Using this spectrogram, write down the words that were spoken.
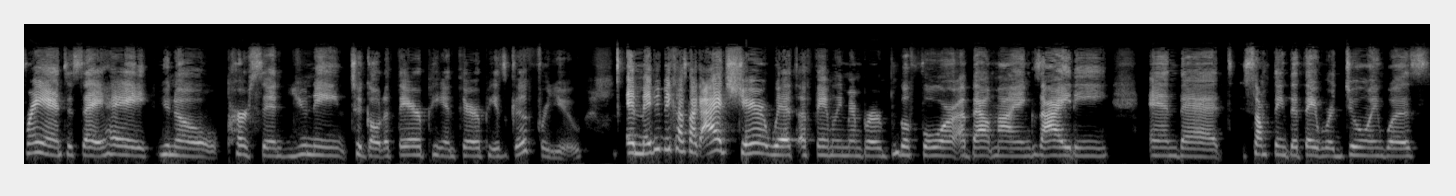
friend to say, hey, you know, person, you need to go to therapy and therapy is good for you. And maybe because, like, I had shared with a family member before about my anxiety and that something that they were doing was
